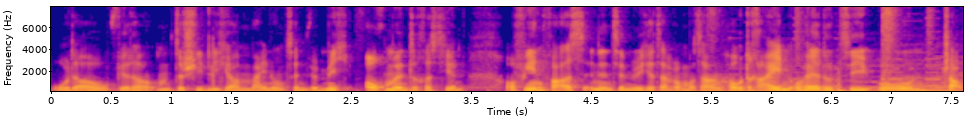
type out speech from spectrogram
oder ob wir da unterschiedlicher Meinung sind, würde mich auch mal interessieren. Auf jeden Fall in den Sinn würde ich jetzt einfach mal sagen, haut rein, euer Duzi und ciao.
